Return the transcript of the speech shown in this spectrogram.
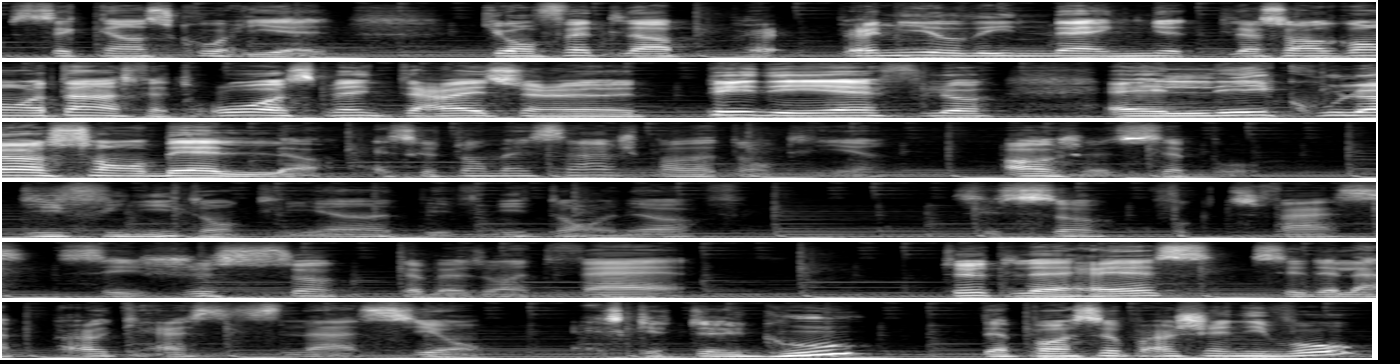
séquence courriel, qui ont fait leur premier lead magnet. Ils sont contents. Ça fait trois semaines que tu travailles sur un PDF. Là. Et les couleurs sont belles. là. Est-ce que ton message parle à ton client? Ah, je ne sais pas. Définis ton client, définis ton offre. C'est ça qu'il faut que tu fasses. C'est juste ça que tu as besoin de faire. Tout le reste, c'est de la procrastination. Est-ce que tu as le goût de passer au prochain niveau?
